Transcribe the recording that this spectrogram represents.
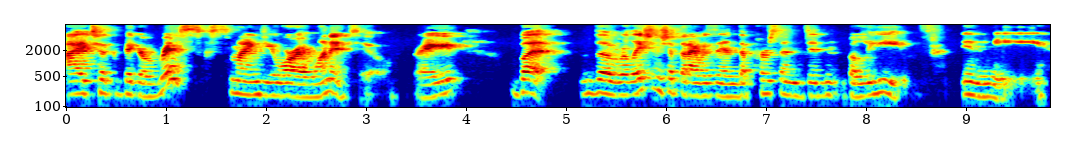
I took bigger risks, mind you, or I wanted to, right? But the relationship that I was in, the person didn't believe in me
